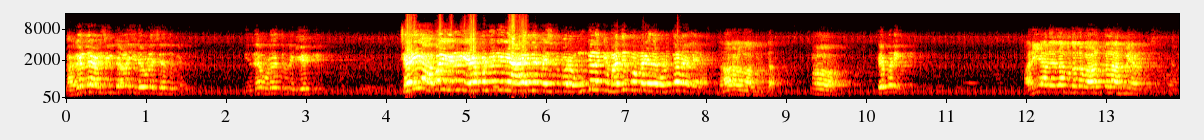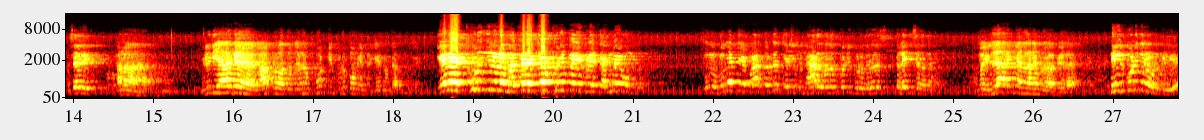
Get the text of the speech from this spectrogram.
பகல்ல அடிச்சுக்கிட்டாலும் இதை விட சேர்த்துக்க இதுதான் உலகத்துல இயற்கை. சரி அவ இரு, என் முன்னாடி நீ ஆயிரம் பேசிட்டு போற உங்களுக்கு மதிப்பு மரியாதை கொடுத்தானே இல்லையா? தாராளமாக கொடுத்தா. ஓ. எப்படி? மரியாதை தான் முதல்ல வாழ்க்கையில அருமையா இருந்துச்சு. சரி. ஆனா இறுதியாக மாப்பிள்ளை வார்த்தை கூட்டி கொடுப்போம் என்று முருகன் ஏன்னா குறிஞ்சில மக்களுக்கு குறிப்பறிப்புடைய தன்மை உண்டு. உங்க முகத்தை பார்த்தோன்னே தெரியும். நாடுகளும் கூட்டி கொடுக்கிறது தலைக்கு சிறந்தது நம்ம எல்லாருக்குமே அதுதானே வேலை நீங்க குடிக்கிற கொடுக்குறீங்க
